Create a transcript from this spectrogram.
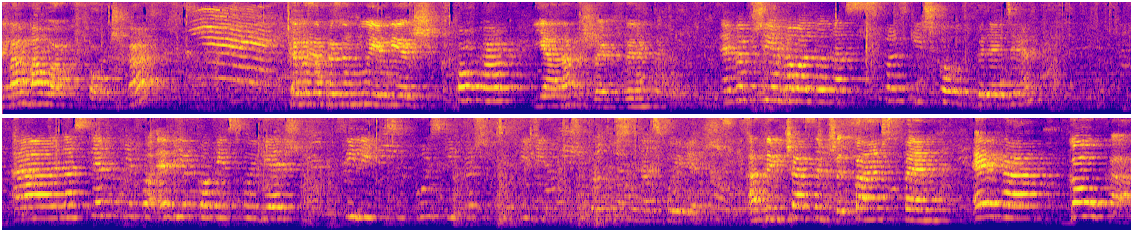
Mała Kwoczka. Ewa zaprezentuje wiersz Kwoka Jana Brzechwy. Ewa przyjechała do nas z polskiej szkoły w Bredzie, a następnie po Ewie powie swój wiersz Filip Cybulski. Proszę Cię Filip, przygotuj się na swój wiersz. A tymczasem przed Państwem Ewa Gołka.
